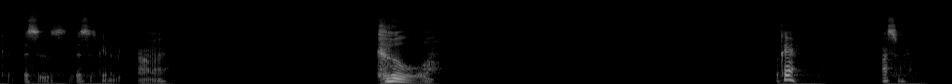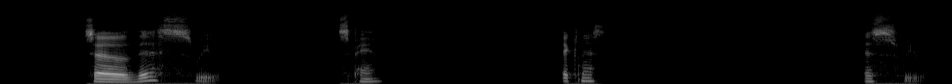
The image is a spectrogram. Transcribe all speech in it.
because this is this is going to be drama. Cool. Okay. Awesome. So this we will expand thickness this we will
